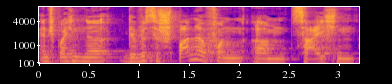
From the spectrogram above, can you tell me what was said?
entsprechend eine gewisse Spanne von ähm, Zeichen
